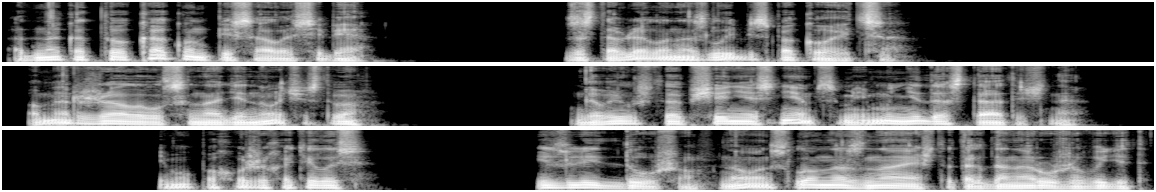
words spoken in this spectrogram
Однако то, как он писал о себе, заставляло Назлы беспокоиться. Омер жаловался на одиночество, говорил, что общение с немцами ему недостаточно. Ему, похоже, хотелось излить душу, но он, словно зная, что тогда наружу выйдет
